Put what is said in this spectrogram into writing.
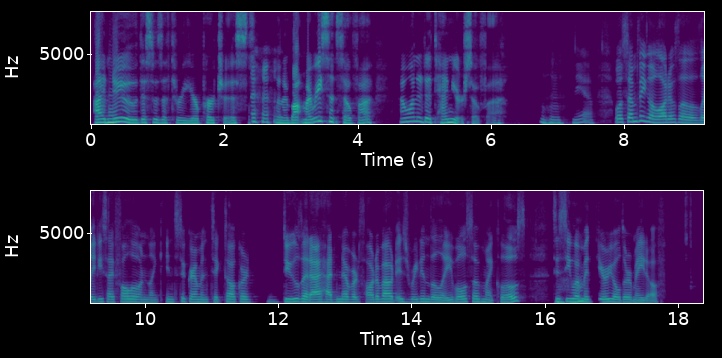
I knew this was a three year purchase. when I bought my recent sofa, I wanted a 10 year sofa. Mm-hmm. Yeah. Well, something a lot of the ladies I follow on like Instagram and TikTok are do that I had never thought about is reading the labels of my clothes to mm-hmm. see what mm-hmm. material they're made of.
